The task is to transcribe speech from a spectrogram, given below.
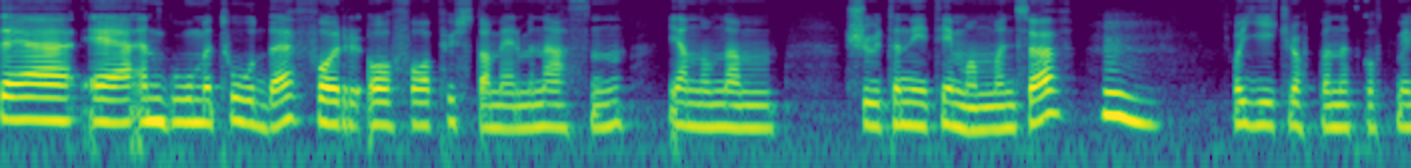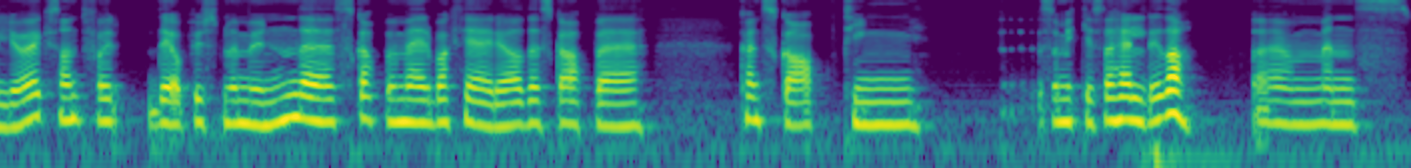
det er en god metode for å få pusta mer med nesen gjennom de sju til ni timene man sover. Og gi kroppen et godt miljø. ikke sant? For det å puste med munnen, det skaper mer bakterier. Det skaper, kan skape ting som ikke er så heldig, da. Uh, mens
